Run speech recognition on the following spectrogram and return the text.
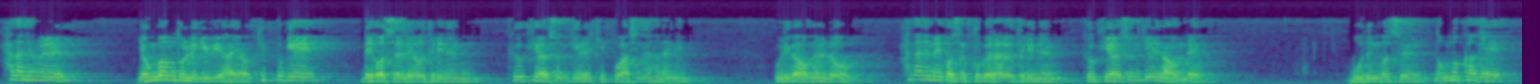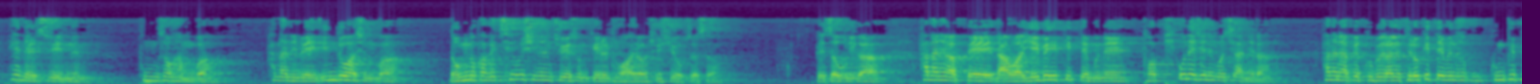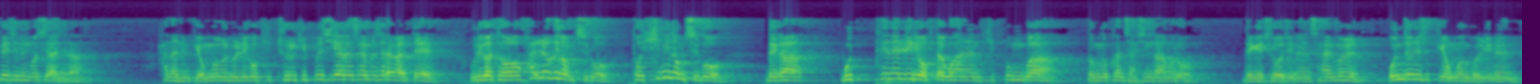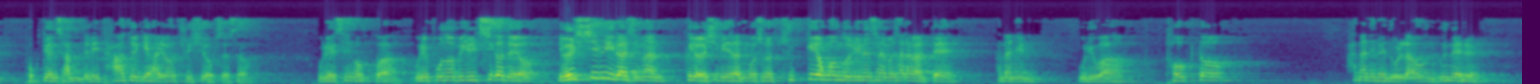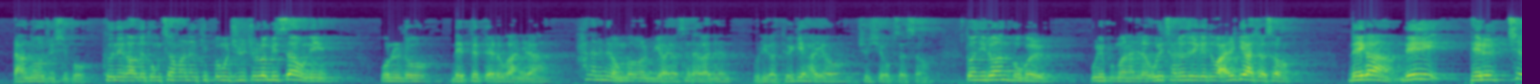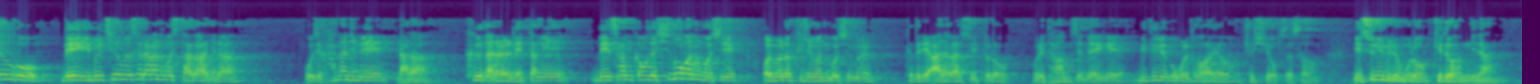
하나님을 영광 돌리기 위하여 기쁘게 내 것을 내어 드리는 그 귀한 손길을 기뻐하시는 하나님. 우리가 오늘도 하나님의 것을 구별하여 드리는 그 귀한 손길 가운데 모든 것을 넉넉하게 해낼 수 있는 풍성함과 하나님의 인도하심과 넉넉하게 채우시는 주의 손길을 더하여 주시옵소서. 그래서 우리가 하나님 앞에 나와 예배했기 때문에 더 피곤해지는 것이 아니라 하나님 앞에 구별하여 들었기 때문에 더 궁핍해지는 것이 아니라 하나님께 영광을 돌리고 주를 기쁘시게 하는 삶을 살아갈 때 우리가 더 활력이 넘치고 더 힘이 넘치고 내가 못 해낼 일이 없다고 하는 기쁨과 넉넉한 자신감으로 내게 주어지는 삶을 온전히 주께 영광 돌리는 복된 삶들이 다 되게 하여 주시옵소서. 우리의 생업과 우리의 본업이 일치가 되어 열심히 일하지만 그 열심히 일하는 것으로 주께 영광 돌리는 삶을 살아갈 때 하나님 우리와 더욱더 하나님의 놀라운 은혜를 나누어 주시고 그 은혜 가운데 동참하는 기쁨을 줄 줄로 믿사오니 오늘도 내 뜻대로가 아니라 하나님의 영광을 위하여 살아가는 우리가 되게 하여 주시옵소서. 또한 이러한 복을 우리뿐만 아니라 우리 자녀들에게도 알게 하셔서 내가 내 배를 채우고 내 입을 채우며 살아가는 것이 다가 아니라 오직 하나님의 나라, 그 나라를 내 땅에 내 삶 가운데 심어가는 것이 얼마나 귀중한 것임을 그들이 알아갈 수 있도록 우리 다음 세대에게 믿음의 복을 더하여 주시옵소서. 예수님 이름으로 기도합니다.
